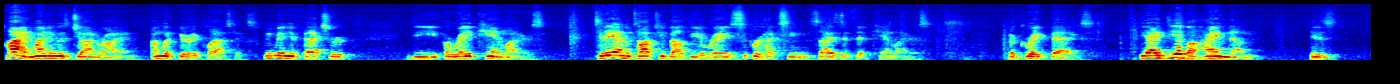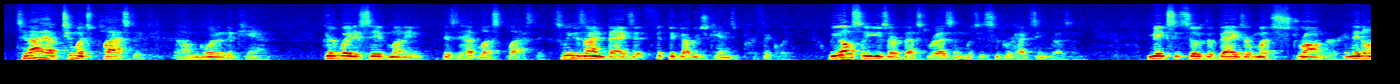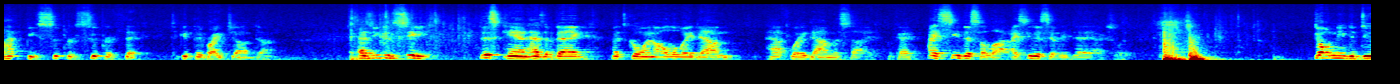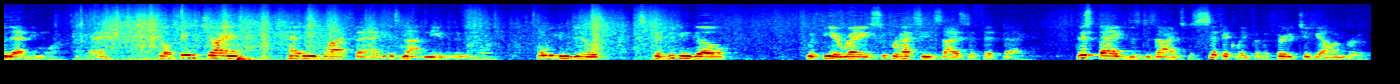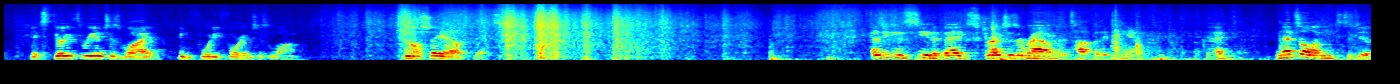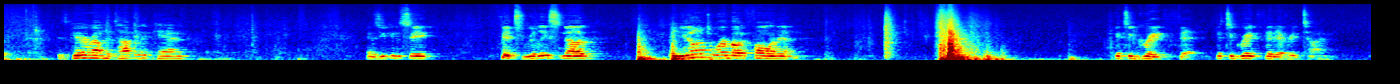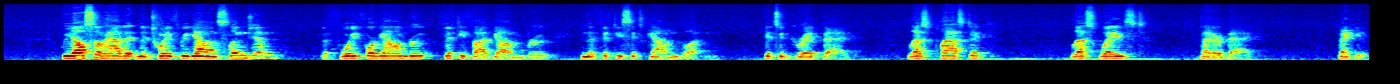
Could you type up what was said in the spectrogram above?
Hi, my name is John Ryan. I'm with Berry Plastics. We manufacture the Array can liners. Today I'm going to talk to you about the Array Super Hexene Size to Fit can liners. They're great bags. The idea behind them is to not have too much plastic um, going in the can. Good way to save money is to have less plastic. So we designed bags that fit the garbage cans perfectly. We also use our best resin, which is super hexene resin. Makes it so the bags are much stronger and they don't have to be super, super thick get the right job done. As you can see, this can has a bag that's going all the way down, halfway down the side, okay? I see this a lot. I see this every day, actually. Don't need to do that anymore, okay? So a big, giant, heavy black bag is not needed anymore. What we can do is we can go with the Array Super Hexene Size to Fit bag. This bag is designed specifically for the 32 gallon Brute. It's 33 inches wide and 44 inches long. And I'll show you how it fits. As you can see, the bag stretches around the top of the can, okay? And that's all it needs to do, is get around the top of the can. As you can see, fits really snug, and you don't have to worry about it falling in. It's a great fit. It's a great fit every time. We also have it in the 23 gallon Slim Jim, the 44 gallon Brute, 55 gallon Brute, and the 56 gallon Glutton. It's a great bag. Less plastic, less waste, better bag. Thank you.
